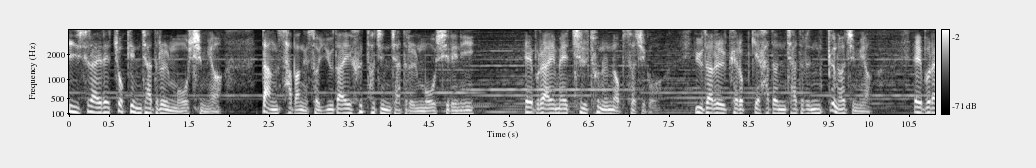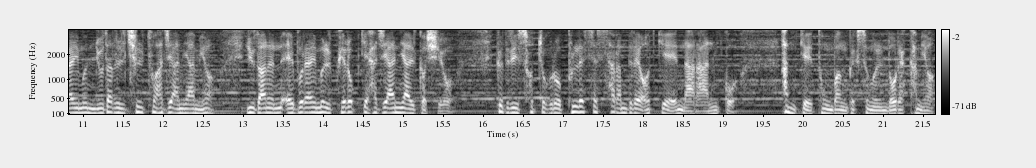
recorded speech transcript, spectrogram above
이스라엘에 쫓긴 자들을 모시며 땅 사방에서 유다에 흩어진 자들을 모시리니 에브라임의 질투는 없어지고 유다를 괴롭게 하던 자들은 끊어지며 에브라임은 유다를 질투하지 아니하며 유다는 에브라임을 괴롭게 하지 아니할 것이요 그들이 서쪽으로 블레셋 사람들의 어깨에 날아앉고 함께 동방 백성을 노력하며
